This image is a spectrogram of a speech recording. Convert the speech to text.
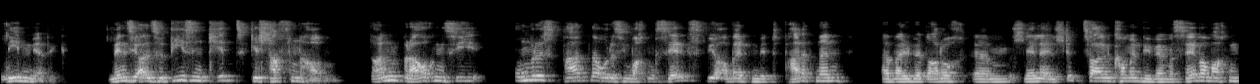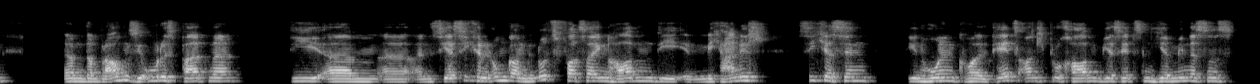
Leben erweckt. Wenn Sie also diesen Kit geschaffen haben, dann brauchen Sie Umrisspartner oder Sie machen es selbst. Wir arbeiten mit Partnern, äh, weil wir dadurch ähm, schneller in Stückzahlen kommen, wie wenn wir es selber machen. Ähm, dann brauchen Sie Umrisspartner, die ähm, äh, einen sehr sicheren Umgang mit Nutzfahrzeugen haben, die mechanisch sicher sind, die einen hohen Qualitätsanspruch haben. Wir setzen hier mindestens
